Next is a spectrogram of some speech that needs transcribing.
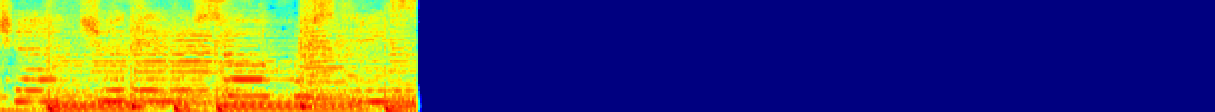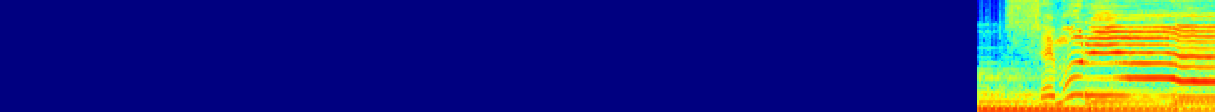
muchacho de los ojos tristes. Se murió.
